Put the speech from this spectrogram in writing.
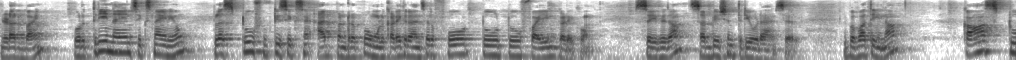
டிடர் பை ஒரு த்ரீ நைன் சிக்ஸ் நைனையும் ப்ளஸ் டூ ஃபிஃப்டி சிக்ஸை ஆட் பண்ணுறப்போ உங்களுக்கு கிடைக்கிற ஆன்சர் ஃபோர் டூ டூ ஃபைவ்னு கிடைக்கும். ஸோ இதுதான் சப்டிவிஷன் த்ரீயோட ஆன்சர் இப்போ பார்த்தீங்கன்னா காஸ் டூ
